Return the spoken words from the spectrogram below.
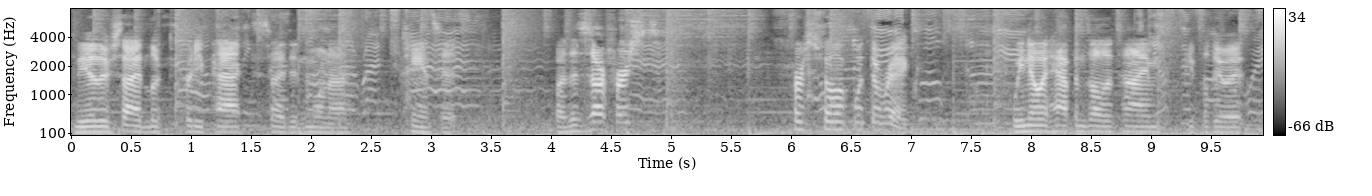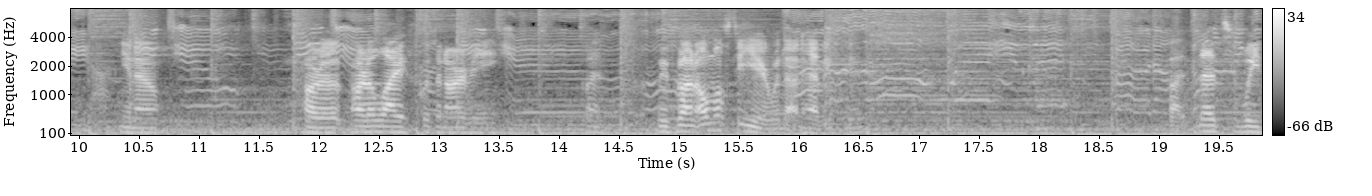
The other side looked pretty packed, so I didn't want to chance it. But this is our first first fill up with the rig. We know it happens all the time. People do it, you know, part of part of life with an RV. But we've gone almost a year without having to. But that's we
